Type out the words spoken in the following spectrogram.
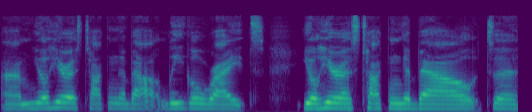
um, you'll hear us talking about legal rights. You'll hear us talking about uh,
